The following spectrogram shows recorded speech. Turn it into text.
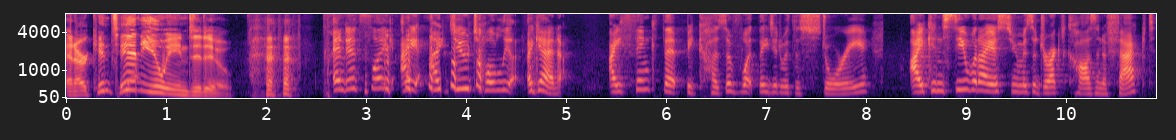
and are continuing to do. and it's like I I do totally again. I think that because of what they did with the story, I can see what I assume is a direct cause and effect.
